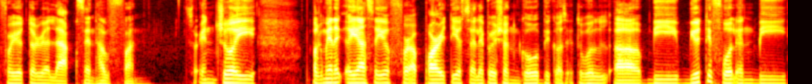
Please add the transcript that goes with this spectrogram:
for you to relax and have fun. So, enjoy pag may nag-aya sa iyo for a party or celebration, go because it will uh, be beautiful and be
